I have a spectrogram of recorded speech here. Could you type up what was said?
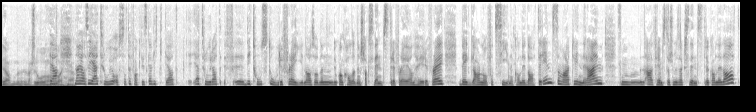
ja vær så god. Ja. Nei, altså jeg tror jo også at det faktisk er viktig at jeg tror at de to store fløyene, altså den, du kan kalle det en slags venstrefløy og en høyrefløy, begge har nå fått sine kandidater inn, som er Tvinnereim, som er, fremstår som en slags venstrekandidat,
